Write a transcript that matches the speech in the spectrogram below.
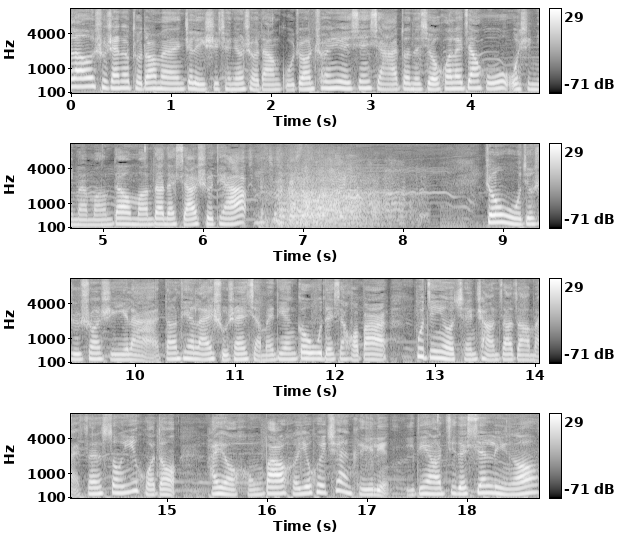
Hello，蜀山的土豆们，这里是全球首档古装穿越仙侠段子秀《欢乐江湖》，我是你们萌到萌到的小薯条。中午就是双十一啦，当天来蜀山小卖店购物的小伙伴，不仅有全场早早买三送一活动，还有红包和优惠券可以领，一定要记得先领哦。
